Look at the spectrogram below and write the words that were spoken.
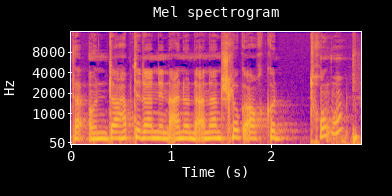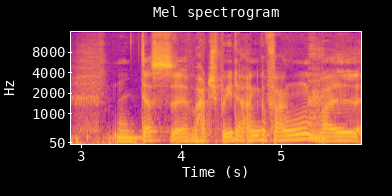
Da, und da habt ihr dann den einen oder anderen Schluck auch getrunken? Das äh, hat später angefangen, weil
